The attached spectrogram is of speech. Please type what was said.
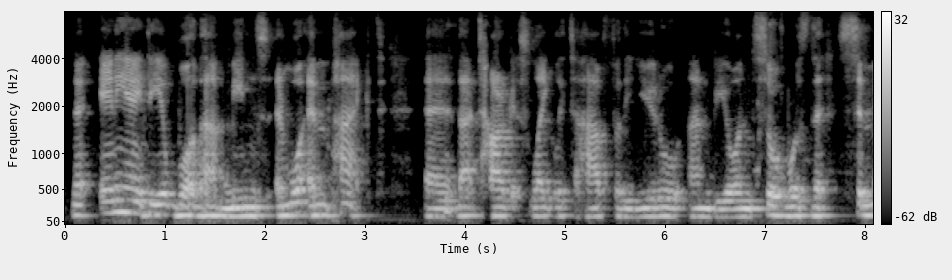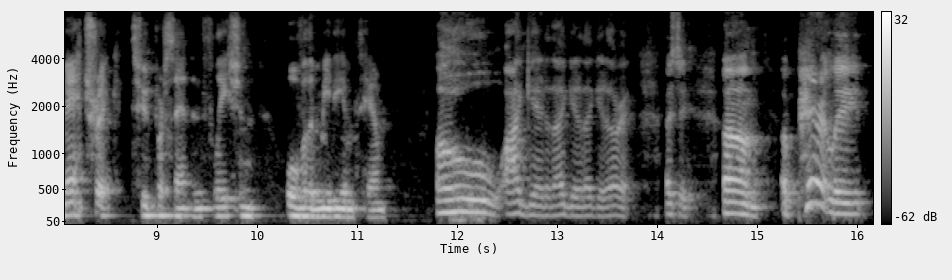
Now, any idea what that means and what impact uh, that target's likely to have for the euro and beyond? So, it was the symmetric 2% inflation over the medium term. Oh, I get it. I get it. I get it. All right. I see. Um, apparently,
